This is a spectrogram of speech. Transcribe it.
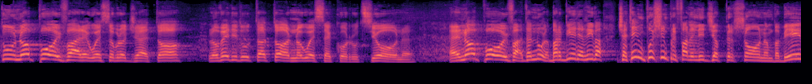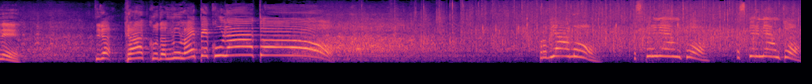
tu non puoi fare questo progetto, lo vedi tutto attorno, questa è corruzione. E non puoi fare dal nulla. Barbieri arriva, cioè te non puoi sempre fare le leggi a persona, va bene? Ti va, cracco dal nulla, è peculato! Proviamo! Esperimento! Esperimento!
